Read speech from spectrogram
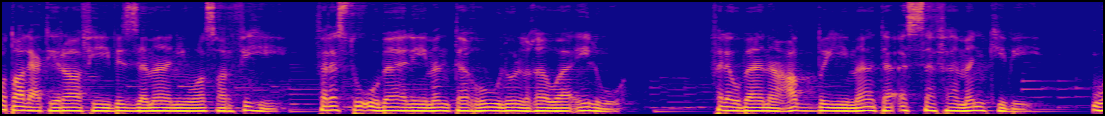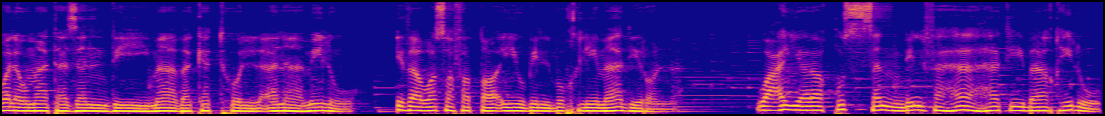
وطال اعترافي بالزمان وصرفه فلست أبالي من تغول الغوائل. فلو بان عضي ما تأسف منكبي ولو مات زندي ما بكته الأنامل. إذا وصف الطائي بالبخل مادر وعير قسا بالفهاهة باقل.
